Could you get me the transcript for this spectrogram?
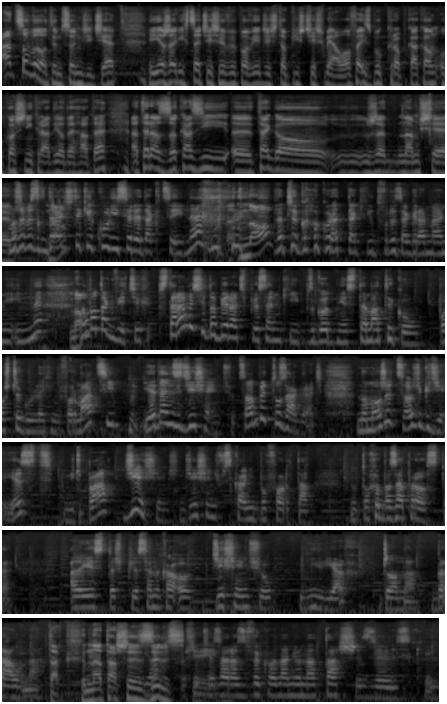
a co wy o tym sądzicie? Jeżeli chcecie się wypowiedzieć, to piszcie śmiało facebook.com ukośnik radio DHT. A teraz z okazji e, tego, e, że nam się... Możemy zdradzić takie kulisy redakcyjne. No, Dlaczego akurat taki utwór zagramy, a nie inny? No. No. bo tak wiecie, staramy się dobierać piosenki zgodnie z tematyką poszczególnych informacji. Jeden z dziesięciu. Co by tu zagrać? No może coś, gdzie jest liczba 10. 10 w skali Beauforta. No to chyba za proste. Ale jest też piosenka o 10 liliach Johna Browna. tak, Nataszy Zylskiej. usłyszycie zaraz w wykonaniu Nataszy Zylskiej.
